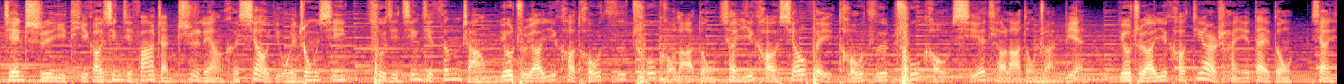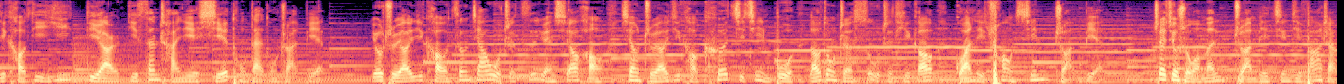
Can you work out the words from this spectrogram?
坚持以提高经济发展质量和效益为中心，促进经济增长，由主要依靠投资出口拉动，向依靠消费、投资、出口协调拉动转变；由主要依靠第二产业带动，向依靠第一、第二、第三产业协同带动转变；由主要依靠增加物质资源消耗，向主要依靠科技进步、劳动者素质提高、管理创新转变。这就是我们转变经济发展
